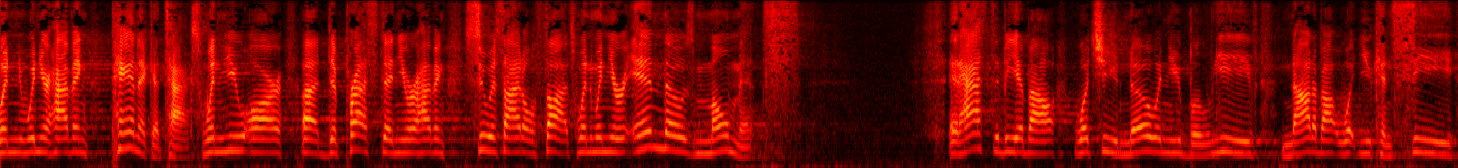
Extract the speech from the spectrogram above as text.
when, when you're having panic attacks, when you are uh, depressed and you are having suicidal thoughts, when, when you're in those moments, it has to be about what you know and you believe, not about what you can see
